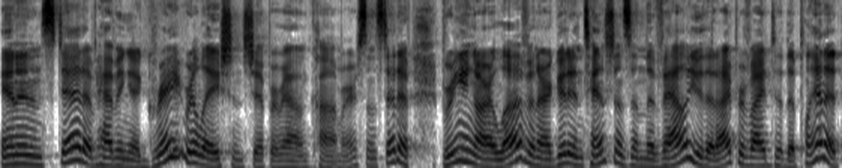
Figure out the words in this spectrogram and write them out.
And instead of having a great relationship around commerce, instead of bringing our love and our good intentions and the value that I provide to the planet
